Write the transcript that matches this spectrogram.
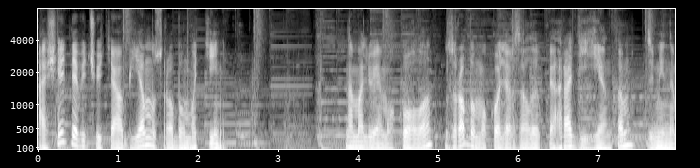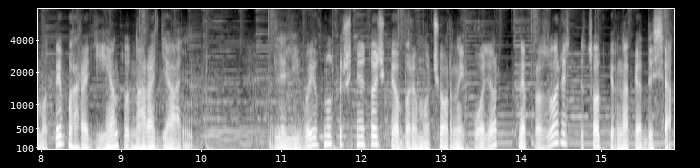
А ще для відчуття об'єму зробимо тінь. Намалюємо коло, зробимо колір заливки градієнтом, змінимо тип градієнту на радіальний. Для лівої внутрішньої точки оберемо чорний колір, непрозорість 5% на 50.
